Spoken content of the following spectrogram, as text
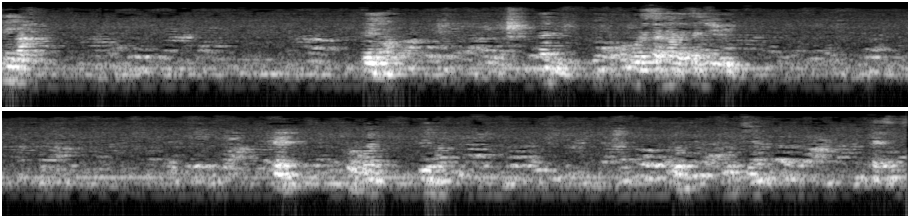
可以吗？可以吗？那你会不会算它的正确率？是。会不会？可以吗？不用，我讲，再试试。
